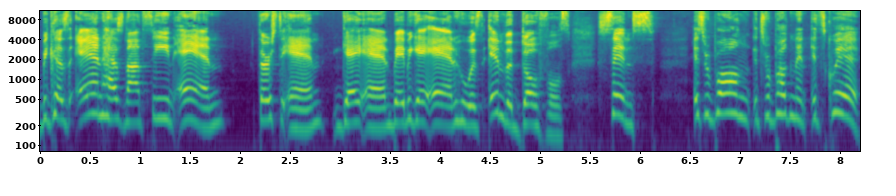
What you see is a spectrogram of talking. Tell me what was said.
Because Anne has not seen Anne, thirsty Anne, gay Anne, baby gay Anne, who was in the dolefuls since. It's wrong. It's repugnant. It's queer.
